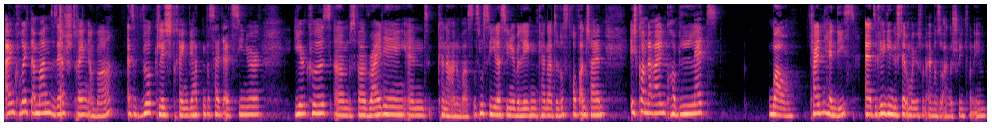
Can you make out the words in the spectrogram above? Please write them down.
ein korrekter Mann, sehr streng aber. Also wirklich streng. Wir hatten das halt als Senior Year Kurs. Ähm, das war Writing and keine Ahnung was. Das musste jeder Senior überlegen. Keiner hatte Lust drauf anscheinend. Ich komme da rein komplett wow. Keine Handys. Er hat Regeln gestellt. Oh mein Gott, ich wurde einfach so angeschrien von ihm.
